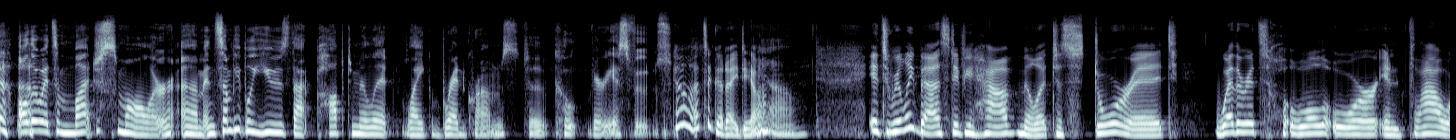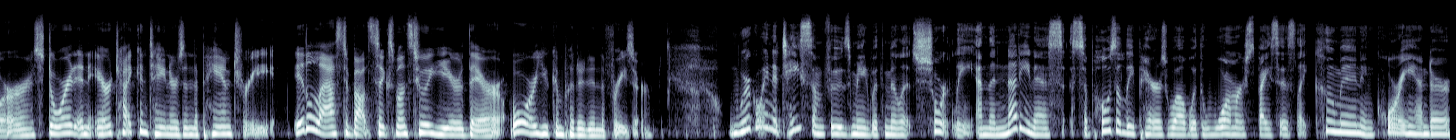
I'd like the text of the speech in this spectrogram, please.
although it's much smaller. Um, and some people use that popped millet like breadcrumbs to coat various foods. Oh, that's a good idea. Yeah. It's really best if you have millet to store it, whether it's whole or in flour, store it in airtight containers in the pantry. It'll last about six months to a year there, or you can put it in the freezer. We're going to taste some foods made with millets shortly, and the nuttiness supposedly pairs well with warmer spices like cumin and coriander,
